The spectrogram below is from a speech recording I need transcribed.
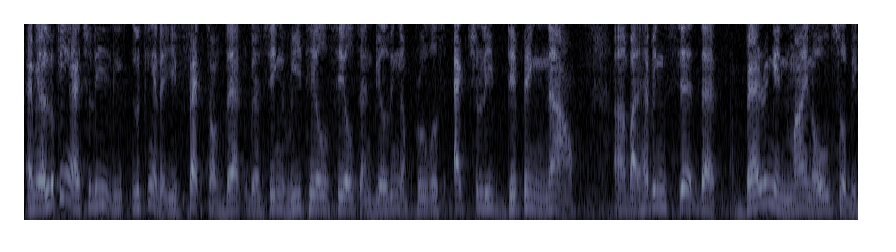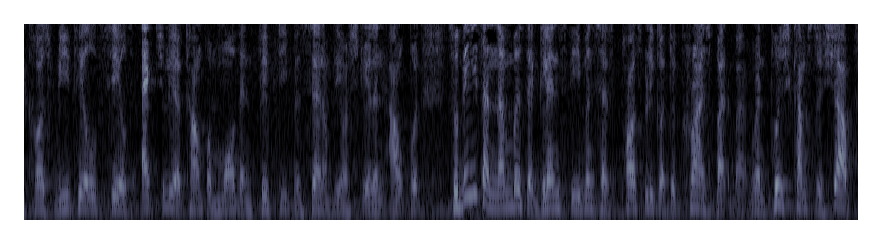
And we are looking actually looking at the effects of that. We are seeing retail sales and building approvals actually dipping now. Uh, but having said that, bearing in mind also because retail sales actually account for more than 50% of the Australian output. So these are numbers that Glenn Stevens has possibly got to crunch. But, but when push comes to shove,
